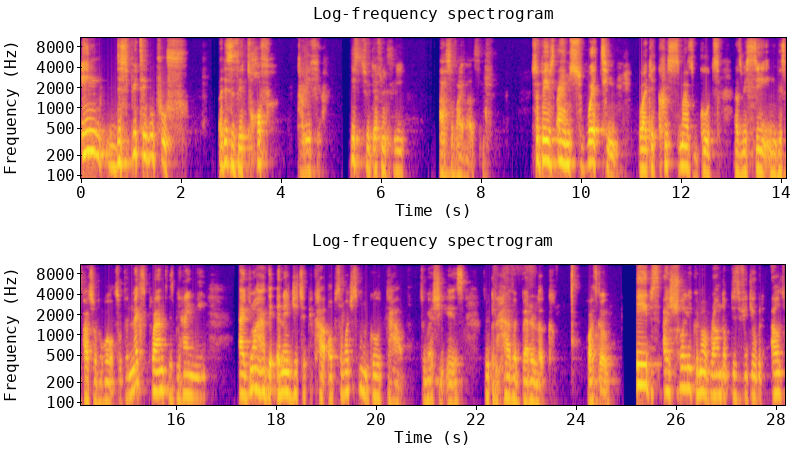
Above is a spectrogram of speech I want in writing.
indisputable proof that this is a tough Calathea. These two definitely are survivors. So, babes, I am sweating like a Christmas goat, as we see in this part of the world. So, the next plant is behind me. I do not have the energy to pick her up, so we're just going to go down to where she is so we can have a better look. Let's go. Babes, I surely could not round up this video without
